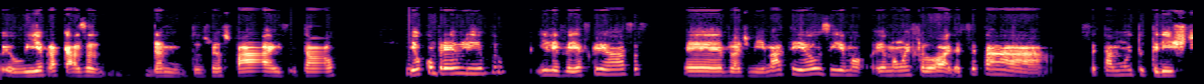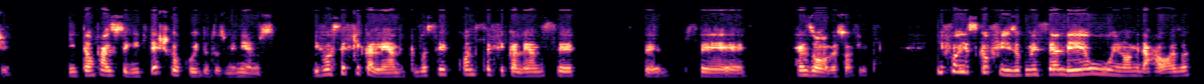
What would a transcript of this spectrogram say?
eu ia para casa da, dos meus pais e tal. E eu comprei um livro e levei as crianças, é, Vladimir e Matheus, e a mamãe falou: Olha, você está você tá muito triste, então faz o seguinte: deixa que eu cuido dos meninos e você fica lendo, porque você, quando você fica lendo, você, você, você resolve a sua vida. E foi isso que eu fiz. Eu comecei a ler o Em Nome da Rosa,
